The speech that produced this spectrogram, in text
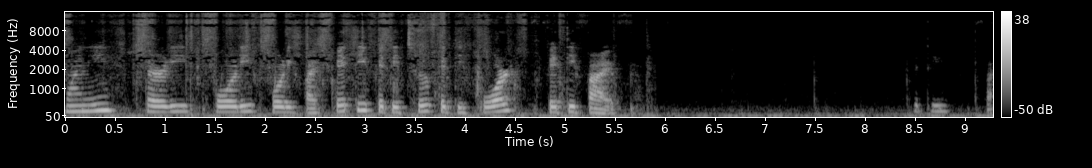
20, 30, 40, 45, 50, 52, 54, 55. 55.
